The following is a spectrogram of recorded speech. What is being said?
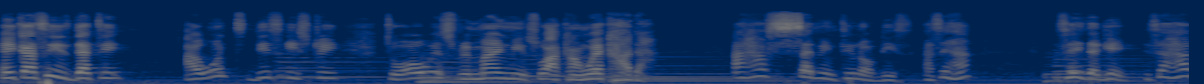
And you can see it's dirty. I want this history to always remind me so I can work harder. I have 17 of these. I say, huh? Say it again. He said, how,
